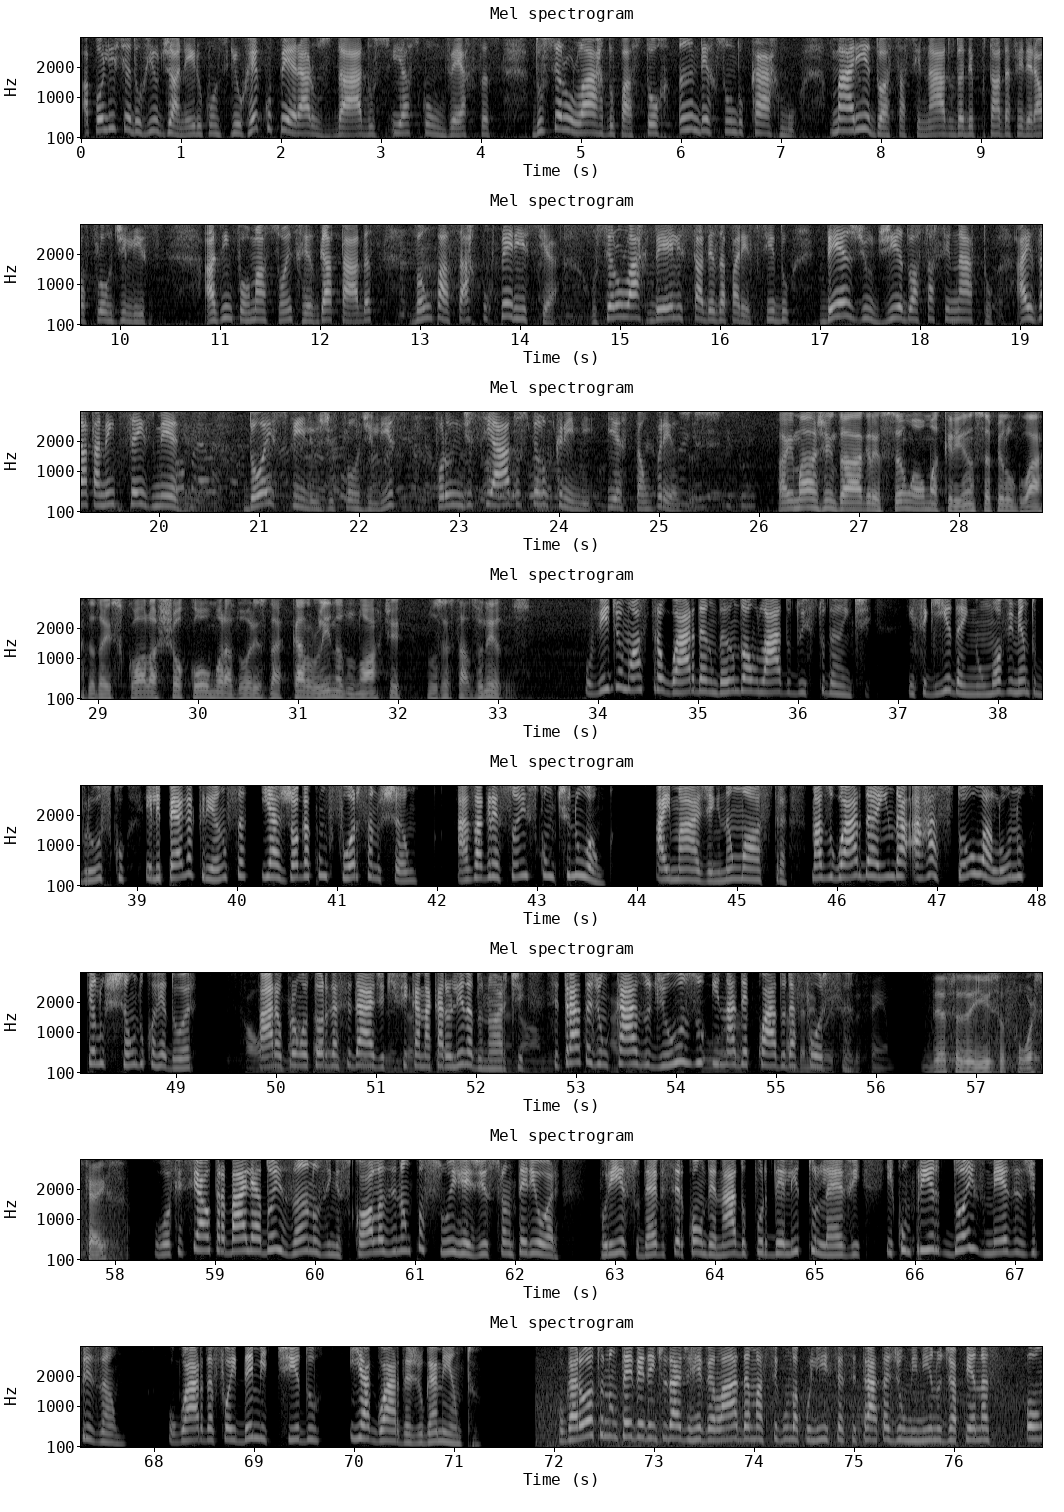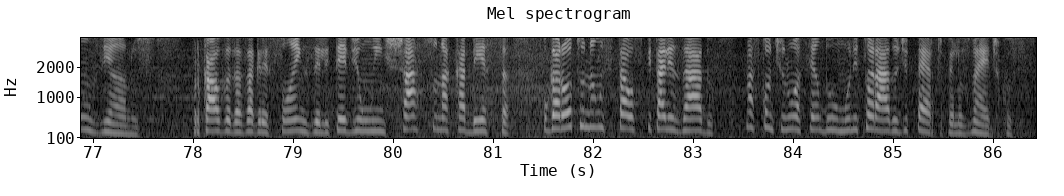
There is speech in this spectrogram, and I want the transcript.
A polícia do Rio de Janeiro conseguiu recuperar os dados e as conversas do celular do pastor Anderson do Carmo, marido assassinado da deputada federal Flor de Lis. As informações resgatadas vão passar por perícia. O celular dele está desaparecido desde o dia do assassinato, há exatamente seis meses. Dois filhos de Flor de Lis foram indiciados pelo crime e estão presos. A imagem da agressão a uma criança pelo guarda da escola chocou moradores da Carolina do Norte, nos Estados Unidos. O vídeo mostra o guarda andando ao lado do estudante. Em seguida, em um movimento brusco, ele pega a criança e a joga com força no chão. As agressões continuam. A imagem não mostra, mas o guarda ainda arrastou o aluno pelo chão do corredor. Para o promotor da cidade, que fica na Carolina do Norte, se trata de um caso de uso inadequado da força. O oficial trabalha há dois anos em escolas e não possui registro anterior. Por isso, deve ser condenado por delito leve e cumprir dois meses de prisão. O guarda foi demitido e aguarda julgamento. O garoto não teve identidade revelada, mas, segundo a polícia, se trata de um menino de apenas 11 anos. Por causa das agressões, ele teve um inchaço na cabeça. O garoto não está hospitalizado, mas continua sendo monitorado de perto pelos médicos.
